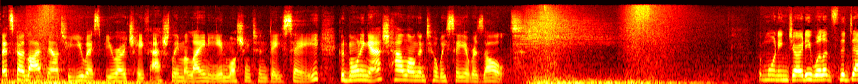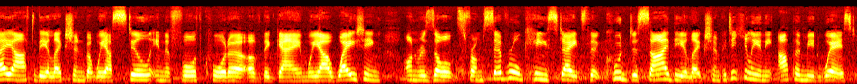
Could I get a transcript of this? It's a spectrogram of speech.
Let's go live now to US Bureau Chief Ashlee Mullany in Washington, D.C. Good morning, Ash. How long until we see a result? Good morning, Jody. Well, it's the day after the election, but we are still in the fourth quarter of the game. We are waiting on results from several key states that could decide the election, particularly in the upper Midwest,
